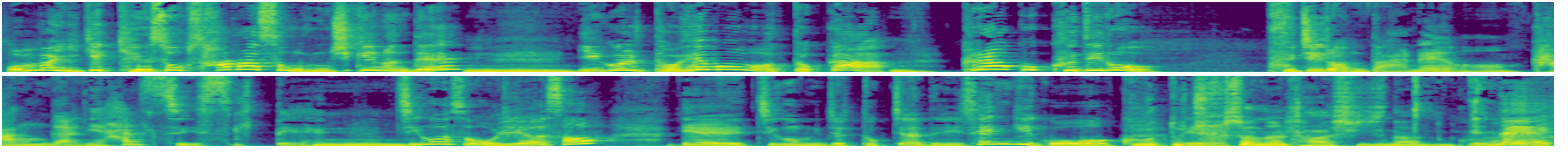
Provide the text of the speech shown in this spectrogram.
엄마 이게 계속 살아서 움직이는데 음. 이걸 더 해보면 어떨까? 음. 그래갖고 그 뒤로 부지런도 안 해요. 간간히 할 수 있을 때 음. 찍어서 올려서 예 지금 이제 독자들이 생기고 어, 그것도 예. 최선을 다하시지는 않는 거예요. 네.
